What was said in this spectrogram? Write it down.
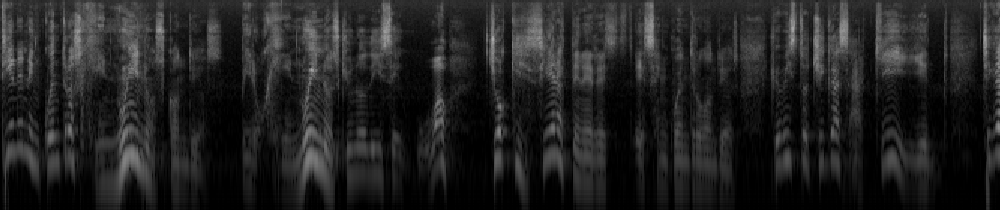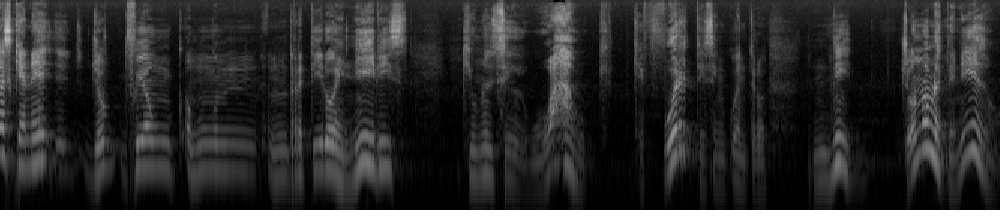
tienen encuentros genuinos con Dios, pero genuinos que uno dice, wow, yo quisiera tener ese encuentro con Dios. Yo he visto chicas aquí, chicas que han, yo fui a un, retiro en Iris, que uno dice, wow, qué, fuerte ese encuentro. Yo no lo he tenido.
